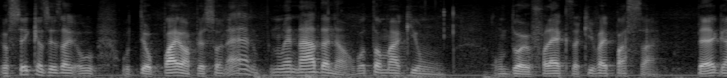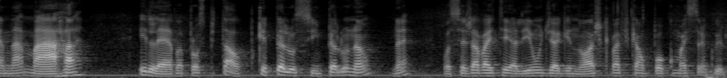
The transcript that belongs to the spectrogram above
eu sei que às vezes o, o teu pai é uma pessoa, né, não é nada não, vou tomar aqui um, um Dorflex aqui, vai passar. Pega na marra e leva para o hospital. Porque pelo sim, pelo não, né, você já vai ter ali um diagnóstico que vai ficar um pouco mais tranquilo.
